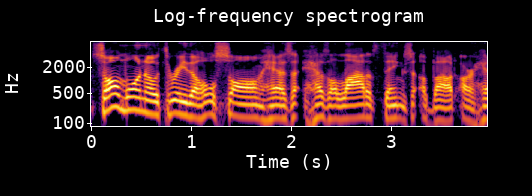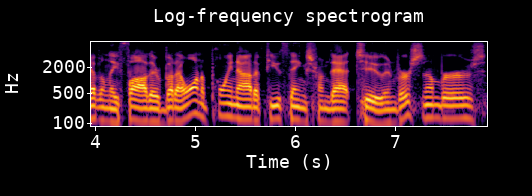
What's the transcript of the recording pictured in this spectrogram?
Psalm 103, the whole psalm has, has a lot of things about our Heavenly Father, but I want to point out a few things from that too. In verse numbers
